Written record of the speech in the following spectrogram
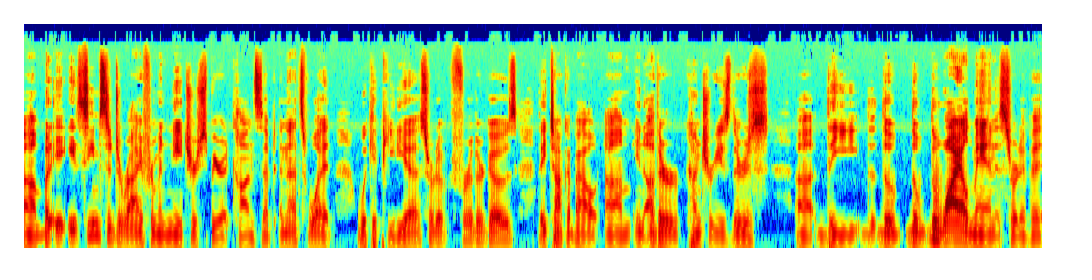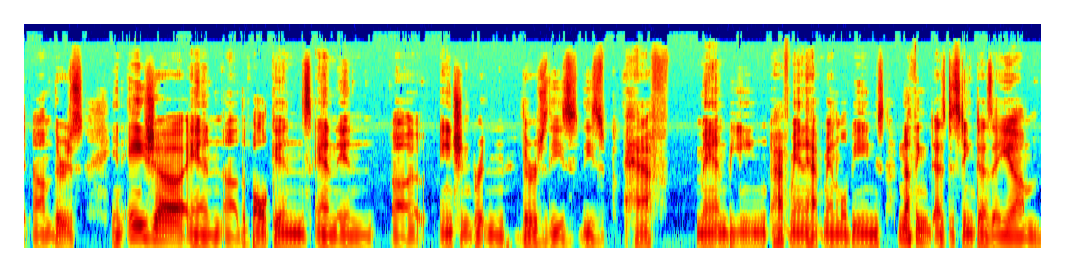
Um, but it, it seems to derive from a nature spirit concept, and that's what Wikipedia sort of further goes. They talk about um, in other countries, there's uh, the, the the the wild man is sort of it. Um, there's in Asia and uh, the Balkans and in uh, ancient Britain, there's these these half man being, half man, and half animal beings. Nothing as distinct as a um,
